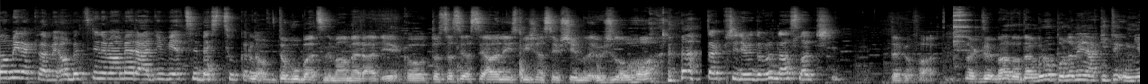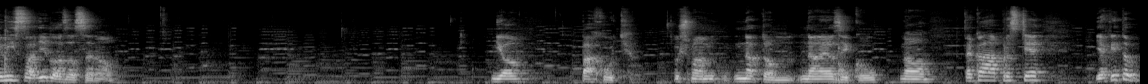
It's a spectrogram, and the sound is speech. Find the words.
To mi takhle, my obecně nemáme rádi věci bez cukru. No, to vůbec nemáme rádi, jako, to jste si asi ale nejspíš asi všimli už dlouho. tak přijde mi to možná sladší. To jako fakt. Tak to má to. Tam budou podle mě nějaký ty umělý sladidla zase, no. Jo, pachuť. Už mám na tom, na jazyku. No, taková prostě jak je to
